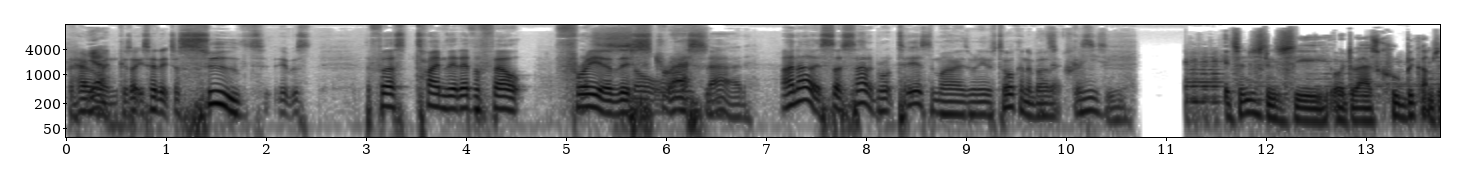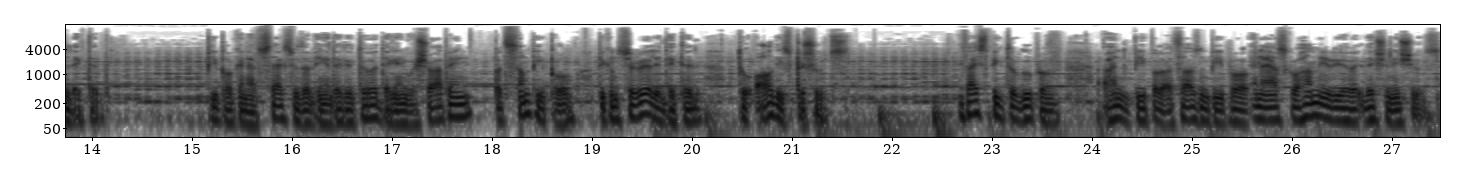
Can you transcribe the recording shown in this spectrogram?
the heroin. Because, like you said, it just soothed. It was the first time they'd ever felt free That's of this so stress. Sad. I know, it's so sad. It brought tears to my eyes when he was talking about It's it. 'cause- crazy. It's interesting to see or to ask who becomes addicted. People can have sex without being addicted to it, they can go shopping, but some people become severely addicted to all these pursuits. If I speak to a group of 100 people or 1,000 people and I ask, well, how many of you have addiction issues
